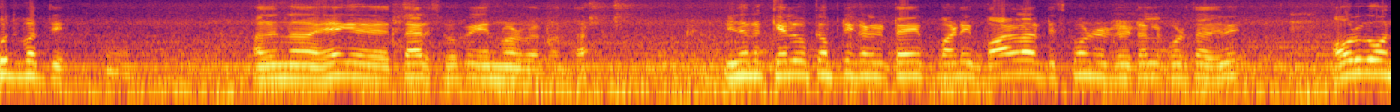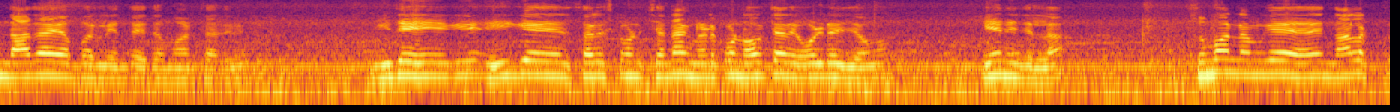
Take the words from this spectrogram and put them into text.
ಊದ್ಬತ್ತಿ. ಅದನ್ನು ಹೇಗೆ ತಯಾರಿಸ್ಬೇಕು, ಏನು ಮಾಡಬೇಕು ಅಂತ. ಇದನ್ನು ಕೆಲವು ಕಂಪ್ನಿಗಳಿಗೆ ಟೈಪ್ ಮಾಡಿ ಭಾಳ ಡಿಸ್ಕೌಂಟೆಡ್ ರೇಟಲ್ಲಿ ಕೊಡ್ತಾಯಿದ್ವಿ ಅವ್ರಿಗೂ ಒಂದು ಆದಾಯ ಬರಲಿ ಅಂತ ಇದು ಮಾಡ್ತಾ ಇದ್ದೀವಿ. ಇದೇ ಹೀಗೆ ಹೀಗೆ ಸಲ್ಲಿಸ್ಕೊಂಡು ಚೆನ್ನಾಗಿ ನಡ್ಕೊಂಡು ಹೋಗ್ತಾ ಇದೆ ಓಲ್ಡ್ ಏಜ್ ಹೋಮು ಏನಿದಿಲ್ಲ. ಸುಮಾರು ನಮಗೆ ನಾಲ್ಕು,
